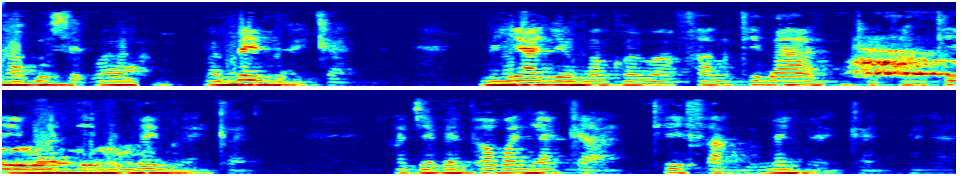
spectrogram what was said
ความรู้สึกว่ามันไม่เหมือนกัน มีญาติโยมบางคนว่าฟังที่บ้านกับฟังที่วัดนี่มันไม่เหมือนกัน อาจจะเป็นเพราะบรรยากาศที่ฟังมันไม่เหมือนกันก็ได้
